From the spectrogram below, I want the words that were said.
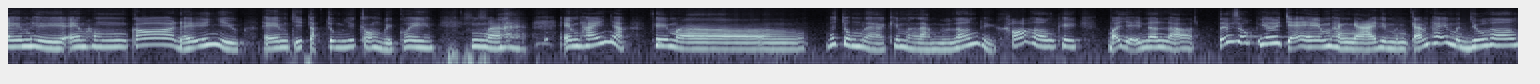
Em thì em không có để ý nhiều, thì em chỉ tập trung với công việc của em. Nhưng mà em thấy nha, khi mà, nói chung là khi mà làm người lớn thì khó hơn khi, bởi vậy nên là tiếp xúc với trẻ em hàng ngày thì mình cảm thấy mình vui hơn.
